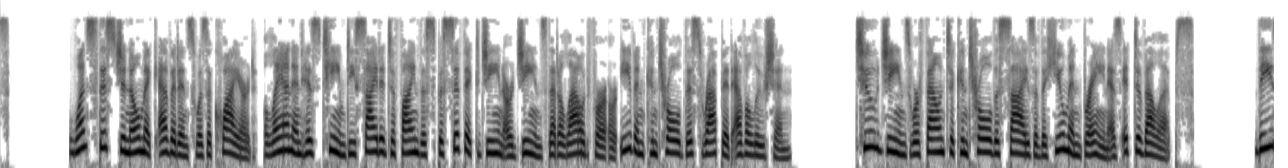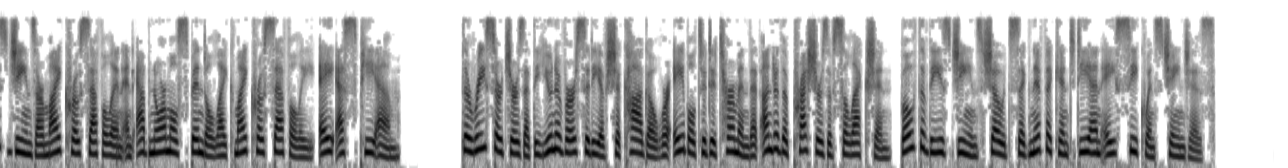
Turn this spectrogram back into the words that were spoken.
Once this genomic evidence was acquired, Lahn and his team decided to find the specific gene or genes that allowed for or even controlled this rapid evolution. Two genes were found to control the size of the human brain as it develops. These genes are microcephalin and abnormal spindle-like microcephaly ASPM. The researchers at the University of Chicago were able to determine that under the pressures of selection, both of these genes showed significant DNA sequence changes.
